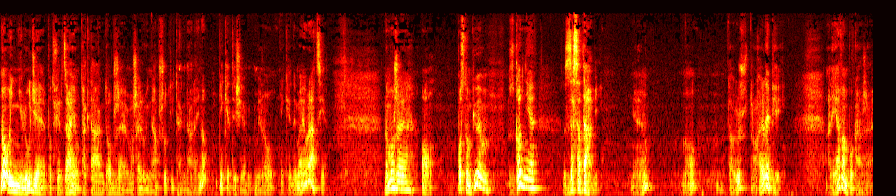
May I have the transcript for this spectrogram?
No, inni ludzie potwierdzają, tak, tak, dobrze, maszeruj naprzód i tak dalej. No, niekiedy się mylą, niekiedy mają rację. No może, o, postąpiłem zgodnie z zasadami. Nie? No, to już trochę lepiej. Ale ja Wam pokażę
